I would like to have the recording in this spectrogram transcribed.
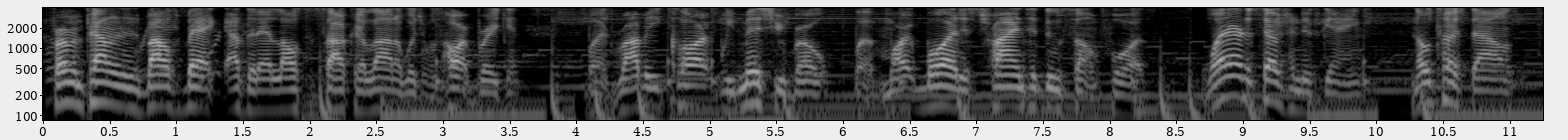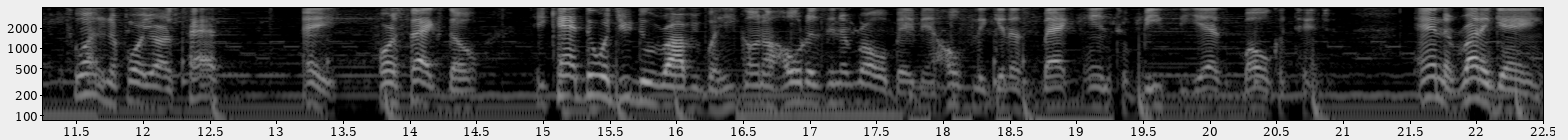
Furman Paladins bounced back after that loss to South Carolina, which was heartbreaking. But Robbie Clark, we miss you, bro. But Mark Boyd is trying to do something for us. One interception this game, no touchdowns, 204 yards pass. Hey, four sacks though. He can't do what you do, Robbie, but he gonna hold us in the road, baby, and hopefully get us back into BCS bowl contention. And the running game.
